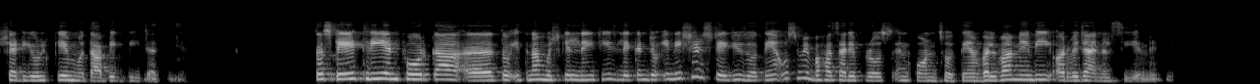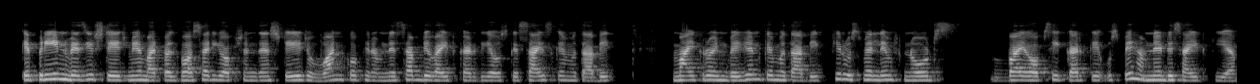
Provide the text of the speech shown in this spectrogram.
शेड्यूल के मुताबिक दी जाती है। तो स्टेज थ्री एंड फोर का तो इतना मुश्किल नहीं चीज़, लेकिन जो इनिशियल स्टेजेस होते हैं, उसमें बहुत सारे प्रोस एंड कॉन्स होते हैं वल्वा में भी और विजाइनल सीए में भी। प्री इन्वेजिव स्टेज में हमारे पास बहुत सारी ऑप्शन हैं स्टेज वन को फिर हमने सब डिवाइड कर दिया, उसके साइज़ के मुताबिक। माइक्रो इन्वेजन के मुताबिक फिर उसमें लिम्फ नोड्स बायोप्सी करके उस पर हमने डिसाइड किया।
